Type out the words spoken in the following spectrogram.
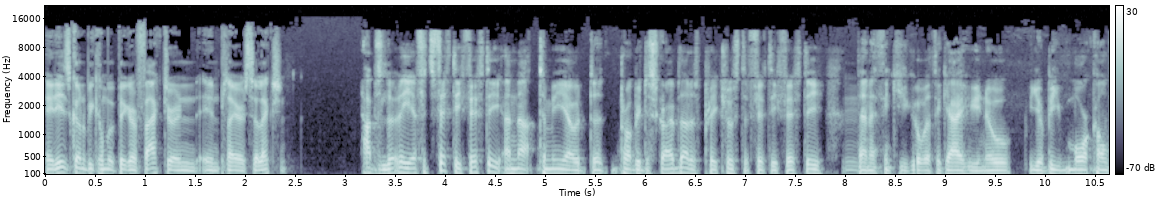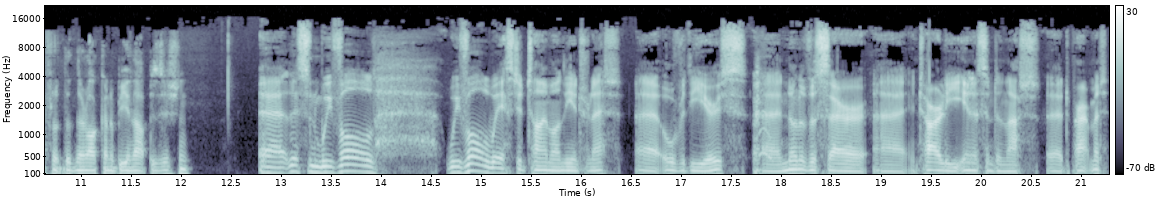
it is going to become a bigger factor in in player selection. Absolutely. If it's 50 50, and that to me, I would uh, probably describe that as pretty close to 50 50, mm. then I think you go with a guy who you know you'll be more confident that they're not going to be in that position. Uh, listen, we've all we've all wasted time on the internet uh, over the years. Uh, none of us are uh, entirely innocent in that uh, department.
